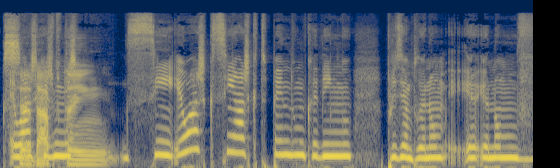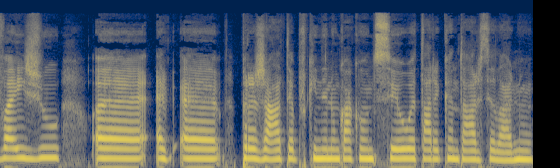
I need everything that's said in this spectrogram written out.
que se acho que adaptem. Sim, eu acho que sim, acho que depende um bocadinho. Por exemplo, eu não, eu, eu não me vejo a- a- para já, até porque ainda nunca aconteceu, a estar a cantar, sei lá, num,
